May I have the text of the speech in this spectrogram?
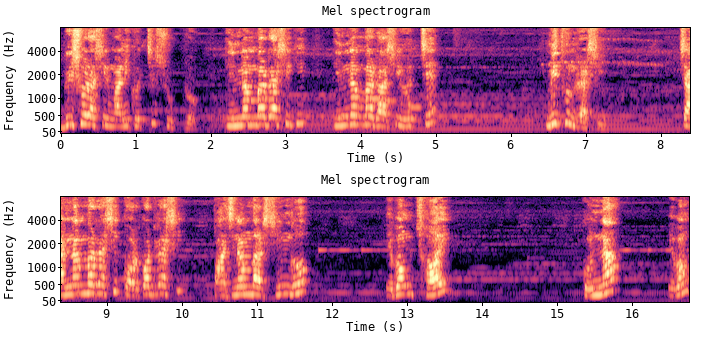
বৃষ রাশির মালিক হচ্ছে শুক্র। তিন নম্বর রাশি কি? তিন নম্বর রাশি হচ্ছে মিথুন রাশি। চার নম্বর রাশি কর্কট রাশি। পাঁচ নাম্বার সিংহ। এবং ছয় কন্যা। এবং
